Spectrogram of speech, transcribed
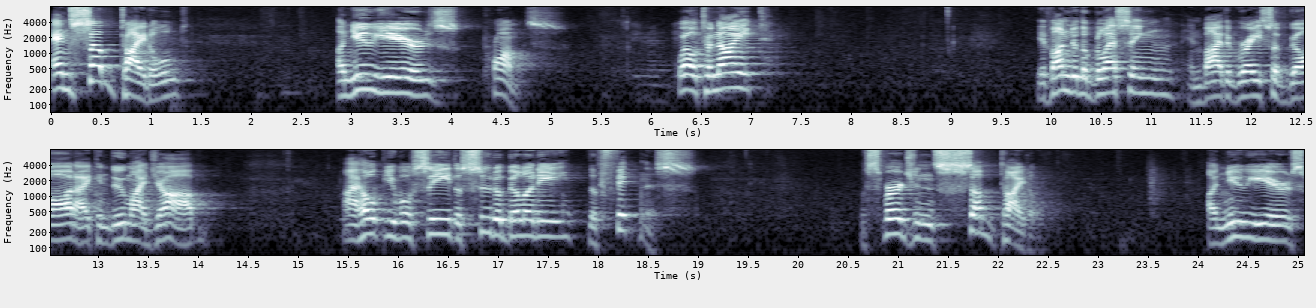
and subtitled A New Year's Promise. Well, tonight, if under the blessing and by the grace of God I can do my job, I hope you will see the suitability, the fitness of Spurgeon's subtitle, A New Year's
